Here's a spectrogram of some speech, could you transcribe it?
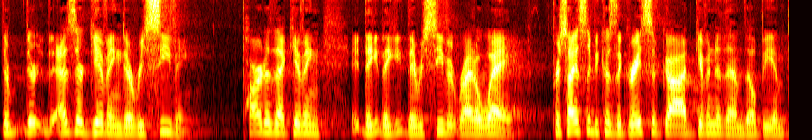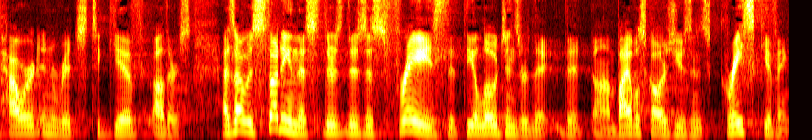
they're, they're, as they're giving, they're receiving. Part of that giving, they, they, they receive it right away. Precisely because the grace of God given to them, they'll be empowered and rich to give others. As I was studying this, there's, there's this phrase that theologians or that, that um, Bible scholars use, and it's grace giving.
